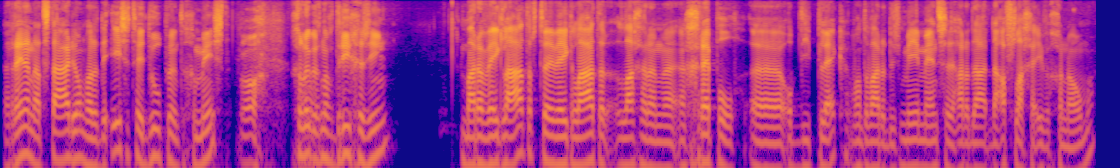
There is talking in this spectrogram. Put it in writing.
Rennen naar het stadion. Hadden de eerste twee doelpunten gemist. Oh, Gelukkig nog drie gezien. Maar een week later, twee weken later, lag er een, eh, een greppel eh, op die plek. Want er waren dus meer mensen, hadden daar de afslag even genomen.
